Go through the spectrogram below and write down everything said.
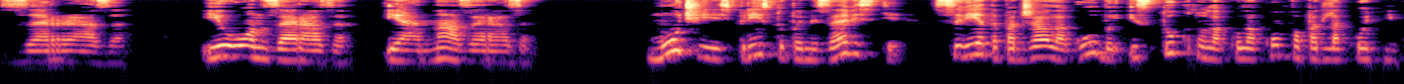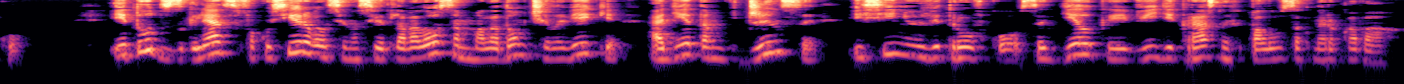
Зараза! И он зараза, и она зараза. Мучаясь приступами зависти, Света поджала губы и стукнула кулаком по подлокотнику. И тут взгляд сфокусировался на светловолосом молодом человеке, одетом в джинсы и синюю ветровку с отделкой в виде красных полосок на рукавах.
